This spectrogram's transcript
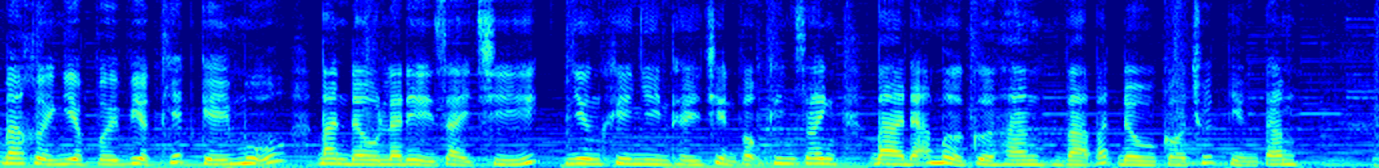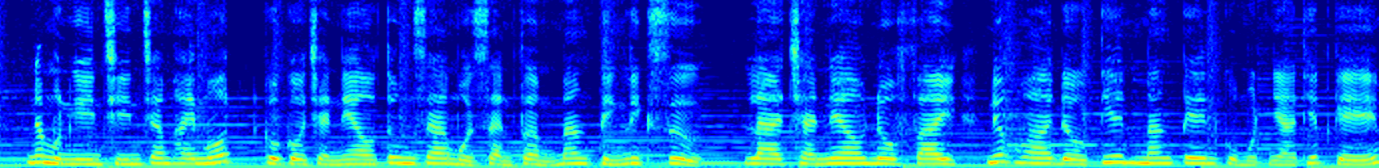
Bà khởi nghiệp với việc thiết kế mũ, ban đầu là để giải trí, nhưng khi nhìn thấy triển vọng kinh doanh, bà đã mở cửa hàng và bắt đầu có chút tiếng tăm. Năm 1921, Coco Chanel tung ra một sản phẩm mang tính lịch sử là Chanel No Fai, nước hoa đầu tiên mang tên của một nhà thiết kế.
